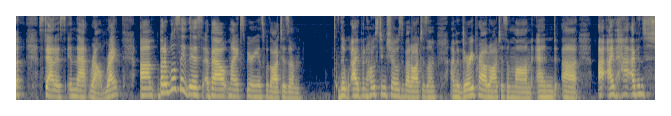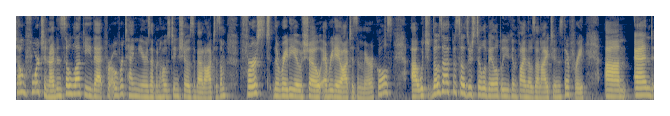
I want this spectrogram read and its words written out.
status in that realm, right? Um, but I will say this about my experience with autism that I've been hosting shows about autism. I'm a very proud autism mom, and uh, I, I've ha- I've been so fortunate. I've been so lucky that for over 10 years I've been hosting shows about autism. First, the radio show Everyday Autism Miracles, uh, which those episodes are still available. You can find those on iTunes. They're free. Um, and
